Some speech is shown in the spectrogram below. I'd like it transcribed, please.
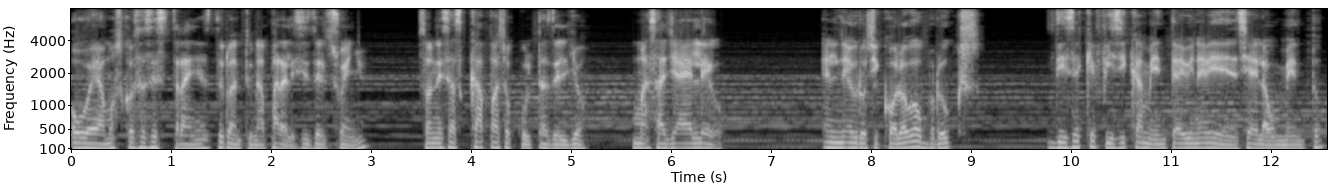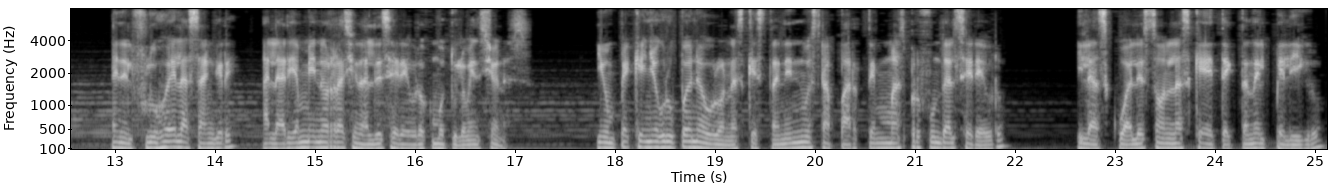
o veamos cosas extrañas durante una parálisis del sueño son esas capas ocultas del yo, más allá del ego. El neuropsicólogo Brooks dice que físicamente hay una evidencia del aumento en el flujo de la sangre al área menos racional del cerebro como tú lo mencionas, y un pequeño grupo de neuronas que están en nuestra parte más profunda del cerebro y las cuales son las que detectan el peligro,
